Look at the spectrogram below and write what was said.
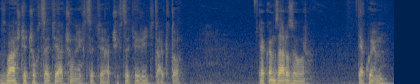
zvážte, čo chcete a čo nechcete a či chcete žiť takto. Ďakujem za rozhovor. Ďakujem.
